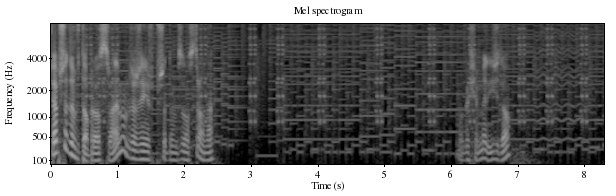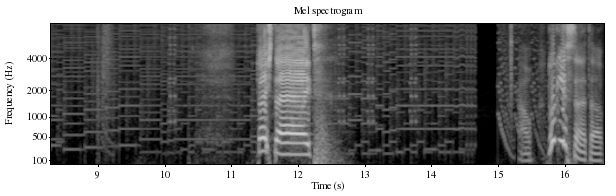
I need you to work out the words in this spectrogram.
Czy ja wszedłem w dobrą stronę? Mam wrażenie, że wszedłem w złą stronę. Mogę się mylić, do? Cześć, Tate! Au. Długi jest ten etap.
